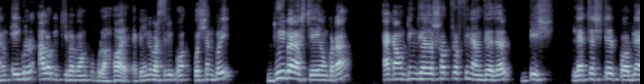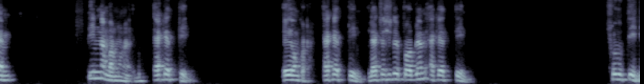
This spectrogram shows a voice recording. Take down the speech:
এখন এইগুলোর আলোকে কীভাবে অঙ্কগুলো হয়, একটা ইউনিভার্সিটি কোয়েশ্চেন করি, দুইবার আসছে এই অঙ্কটা অ্যাকাউন্টিং দুই হাজার সতেরো ফিনান্স দুই হাজার বিশ লেকচার শিটের প্রবলেম তিন নাম্বার মনে হয়, একের তিন। এই অঙ্কটা, একের তিন লেকচার শিটের প্রবলেম একের তিন। শুধু তিন।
